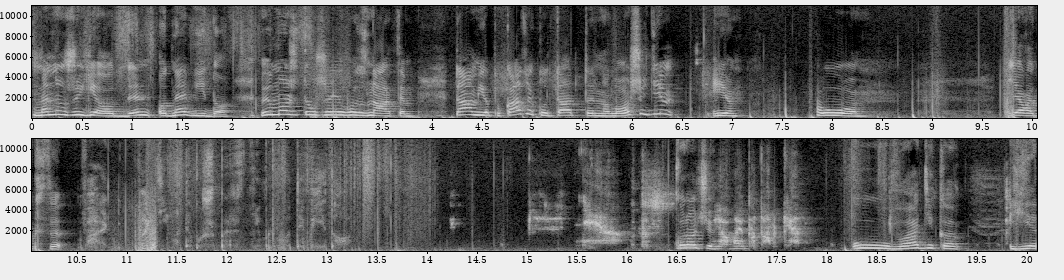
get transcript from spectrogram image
в мене вже є один, одне відео, ви можете вже його знати. Там я показую, як летати на лошаді і. О, як це. Вадь, ти будеш перезнімлювати відео. Коротше, Я мої потомки. у Вадіка є.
